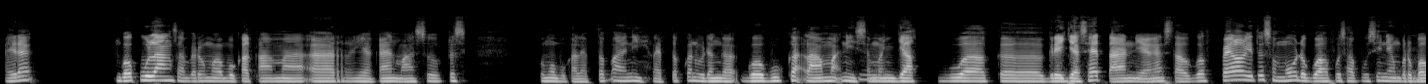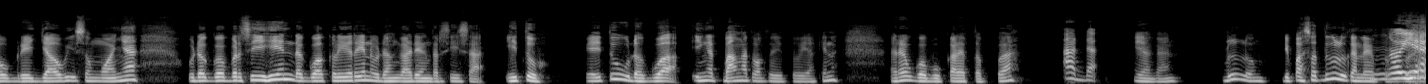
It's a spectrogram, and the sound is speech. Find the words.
Akhirnya gua pulang sampai rumah buka kamar ya kan masuk terus gua mau buka laptop ah nih laptop kan udah nggak gua buka lama nih Hmm. semenjak gua ke gereja setan ya kan setahu gua file itu semua udah gua hapus-hapusin yang berbau gerejawi semuanya udah gua bersihin udah gua clearin udah nggak ada yang tersisa itu ya itu udah gua inget banget waktu itu yakin akhirnya gua buka laptop gua Ada. Ya kan? Belum. Di password dulu kan laptop Oh gua. iya.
